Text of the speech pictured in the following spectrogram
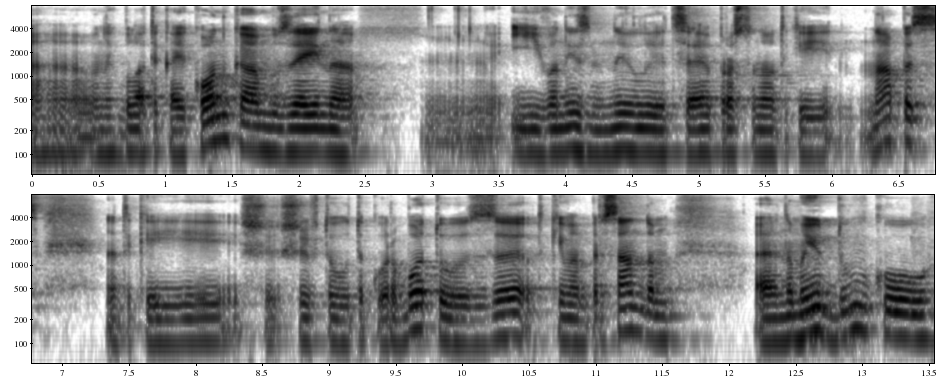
Е, У них була така іконка музейна, і вони змінили це просто на такий напис, на такий шрифтову таку роботу з таким амперсандом. Е, На мою думку,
